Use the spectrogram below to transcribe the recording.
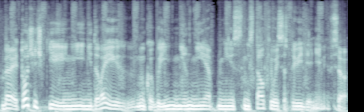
Собирай точечки и не, не давай, ну, как бы не, не, не, не сталкивайся с привидениями. Все.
